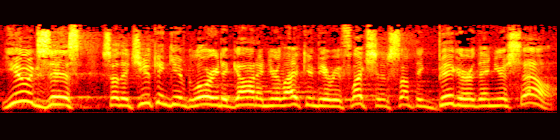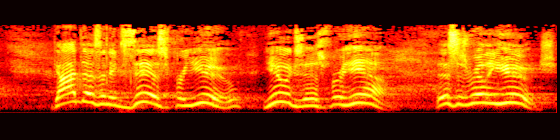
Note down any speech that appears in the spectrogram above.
You exist so that you can give glory to God and your life can be a reflection of something bigger than yourself. God doesn't exist for you. You exist for Him. This is really huge.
